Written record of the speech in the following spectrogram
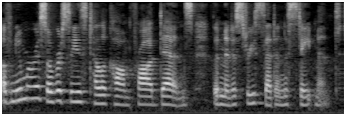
of numerous overseas telecom fraud dens, the ministry said in a statement.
